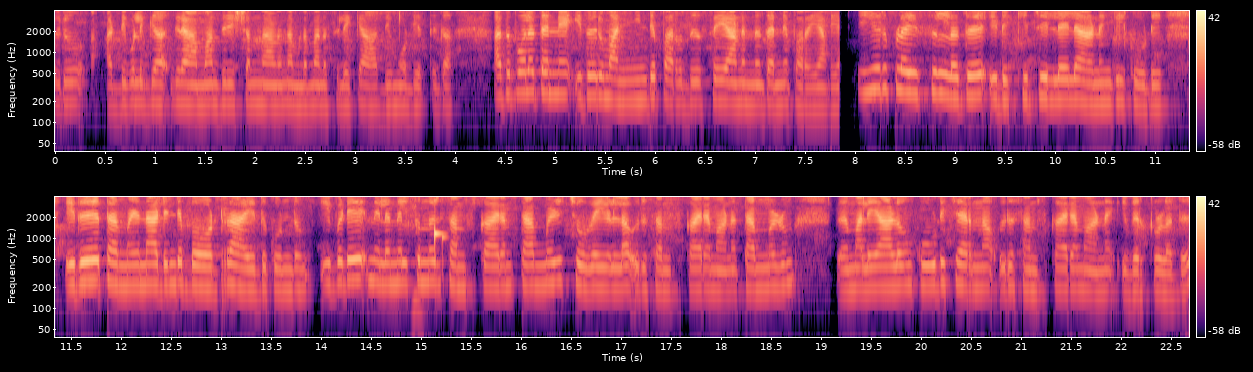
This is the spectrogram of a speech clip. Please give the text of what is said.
ഒരു അടിപൊളി ഗ്രാമാന്തരീക്ഷം എന്നാണ് നമ്മുടെ മനസ്സിലേക്ക് ആദ്യം ഓടിയെത്തുക. അതുപോലെ തന്നെ ഇതൊരു മഞ്ഞിന്റെ പറുദീസയാണെന്ന് തന്നെ പറയാം. ഈ ഒരു പ്ലേസ് ഉള്ളത് ഇടുക്കി ജില്ലയിലാണെങ്കിൽ കൂടി. ഇത് തമിഴ്നാടിന്റെ ബോർഡർ ആയതുകൊണ്ടും ഇവിടെ നിലനിൽക്കുന്ന ഒരു സംസ്കാരം തമിഴ് ചുവയുള്ള ഒരു സംസ്കാരമാണ്. തമിഴും മലയാളവും കൂടിച്ചേർന്ന ഒരു സംസ്കാരമാണ് ഇവർക്കുള്ളത്.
